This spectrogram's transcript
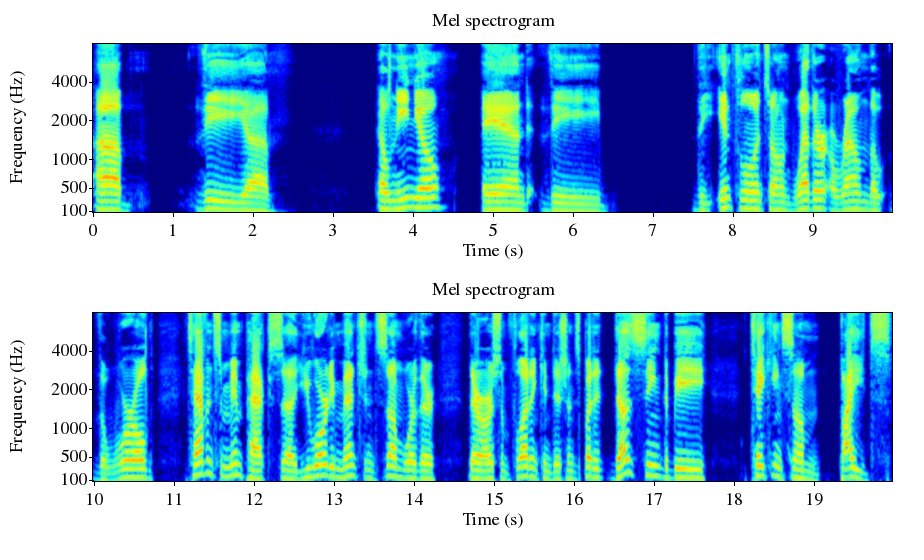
Uh, the uh, El Nino and the the influence on weather around the, the world. It's having some impacts. Uh, you already mentioned some where there there are some flooding conditions, but it does seem to be taking some bites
